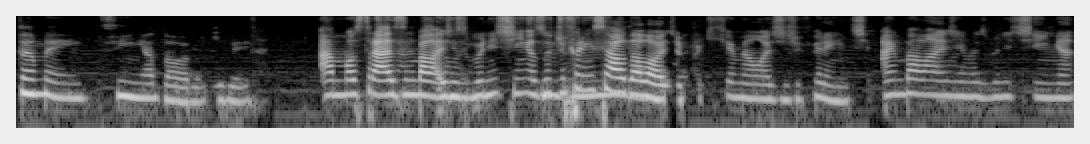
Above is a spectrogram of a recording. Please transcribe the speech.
Também. Sim, adoro de ver. a mostrar as embalagens bonitinhas, o Uhum. diferencial da loja, porque que é minha loja diferente. A embalagem é mais bonitinha,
